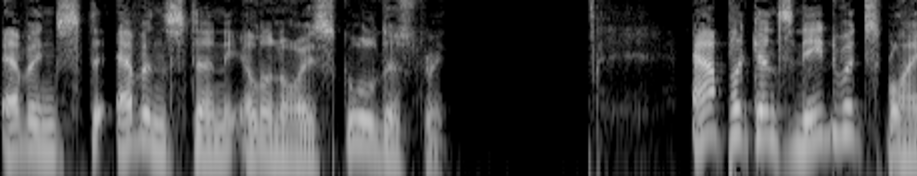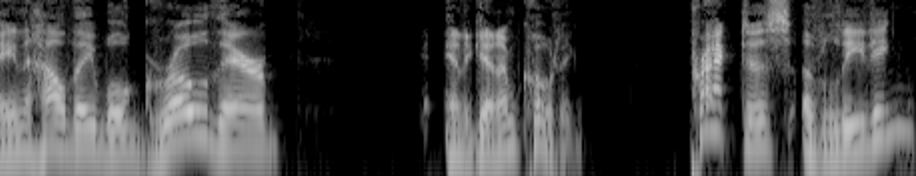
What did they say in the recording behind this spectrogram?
Evanston, Illinois School District. Applicants need to explain how they will grow their, and again I'm quoting, practice of leading,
